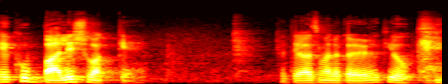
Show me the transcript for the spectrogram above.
हे खूप बालिश वाक्य आहे. तर तेव्हाच मला कळलं की ओके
